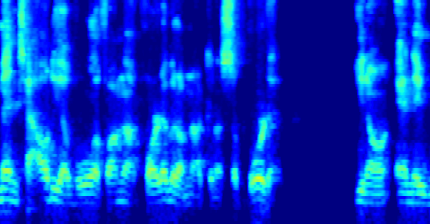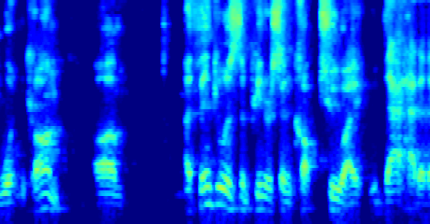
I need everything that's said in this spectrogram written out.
mentality of well if i'm not part of it i'm not to support it you know and they wouldn't come um, i think it was the peterson cup too. I that had a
